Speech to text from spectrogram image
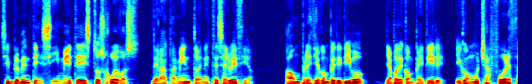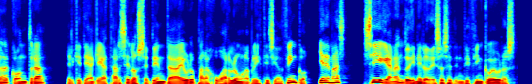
Simplemente si mete estos juegos de lanzamiento en este servicio a un precio competitivo, ya puede competir y con mucha fuerza contra el que tenga que gastarse los 70 euros para jugarlo en una PlayStation 5. Y además sigue ganando dinero de esos 75 euros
